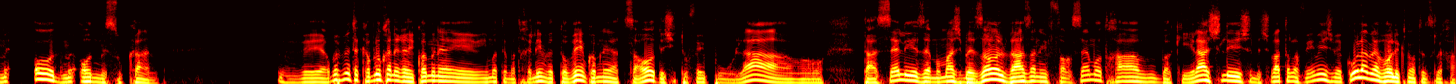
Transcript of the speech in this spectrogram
מאוד מאוד מסוכן. והרבה פעמים תקבלו כנראה כל מיני, אם אתם מתחילים וטובים, כל מיני הצעות לשיתופי פעולה, או תעשה לי את זה ממש בזול, ואז אני אפרסם אותך בקהילה שלי של 7,000 איש, וכולם יבואו לקנות אצלך.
